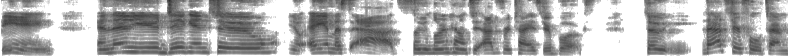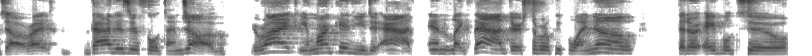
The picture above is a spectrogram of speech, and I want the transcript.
being. And then you dig into, you know, AMS ads. So you learn how to advertise your books. So that's your full-time job, right? That is your full-time job. You write, you market, you do ads. And like that, there are several people I know that are able to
